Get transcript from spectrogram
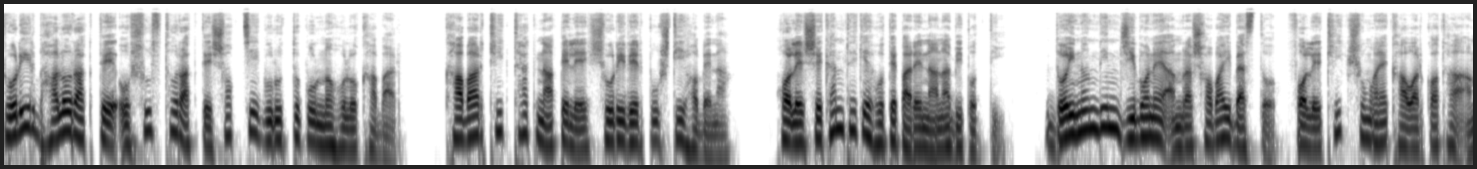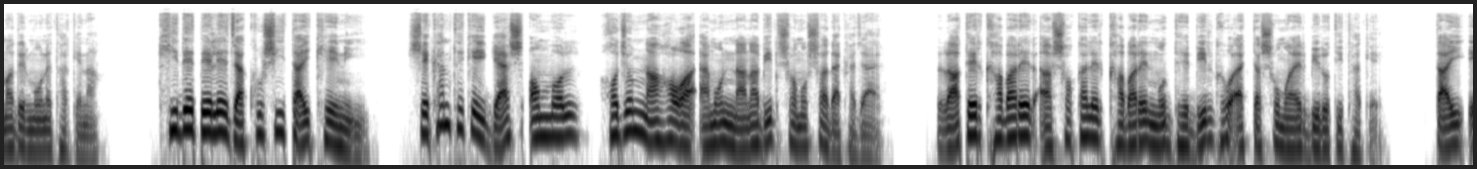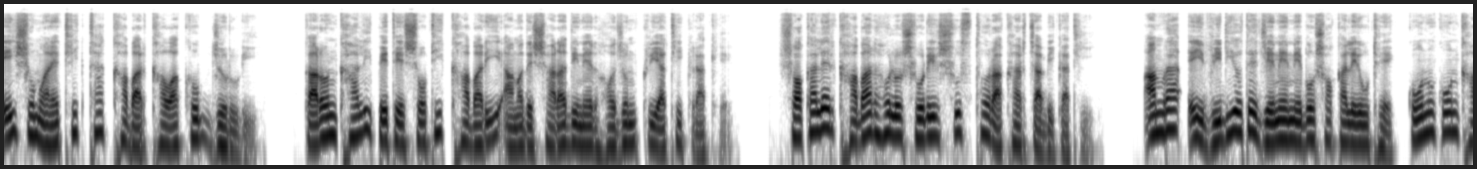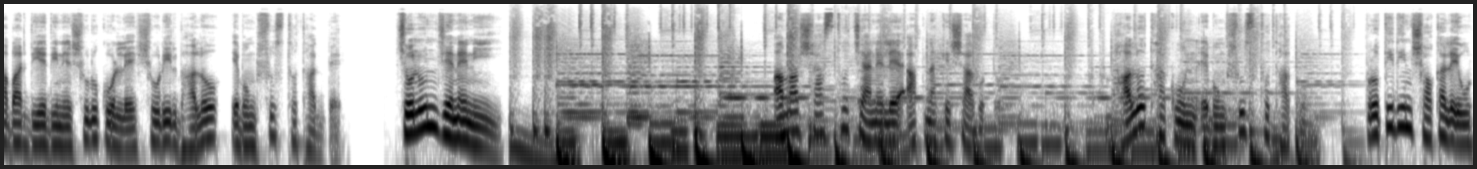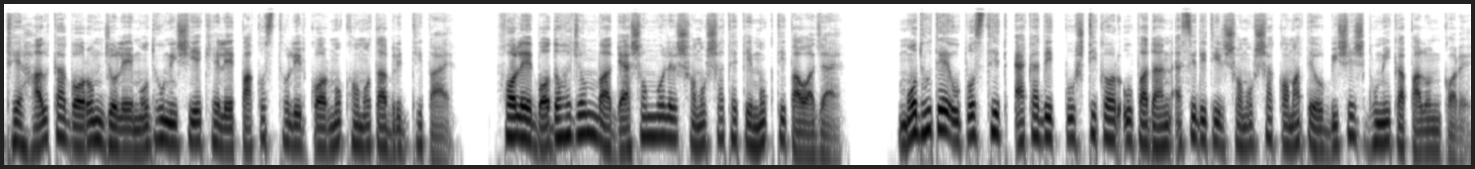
শরীর ভালো রাখতে ও সুস্থ রাখতে সবচেয়ে গুরুত্বপূর্ণ হল খাবার। খাবার ঠিকঠাক না পেলে শরীরের পুষ্টি হবে না। ফলে সেখান থেকে হতে পারে নানা বিপত্তি। দৈনন্দিন জীবনে আমরা সবাই ব্যস্ত, ফলে ঠিক সময়ে খাওয়ার কথা আমাদের মনে থাকে না। খিদে পেলে যা খুশি তাই খেয়ে নিই। সেখান থেকেই গ্যাস, অম্বল, হজম না হওয়া এমন নানাবিধ সমস্যা দেখা যায়। রাতের খাবারের আর সকালের খাবারের মধ্যে দীর্ঘ একটা সময়ের বিরতি থাকে। তাই এই সময়ে ঠিকঠাক খাবার খাওয়া খুব জরুরি। কারণ খালি পেটে সঠিক খাবারই আমাদের সারাদিনের হজম ক্রিয়া ঠিক রাখে। সকালের খাবার হল শরীর সুস্থ রাখার চাবিকাঠি। আমরা এই ভিডিওতে জেনে নেব সকালে উঠে কোন কোন খাবার দিয়ে দিনে শুরু করলে শরীর ভালো এবং সুস্থ থাকবে। চলুন জেনে নিই। আমার স্বাস্থ্য চ্যানেলে আপনাকে স্বাগত। ভালো থাকুন এবং সুস্থ থাকুন। প্রতিদিন সকালে উঠে হালকা গরম জলে মধু মিশিয়ে খেলে পাকস্থলীর কর্মক্ষমতা বৃদ্ধি পায়, ফলে বদহজম বা গ্যাসম্বলের সমস্যা থেকে মুক্তি পাওয়া যায়। মধুতে উপস্থিত একাধিক পুষ্টিকর উপাদান অ্যাসিডিটির সমস্যা কমাতেও বিশেষ ভূমিকা পালন করে।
